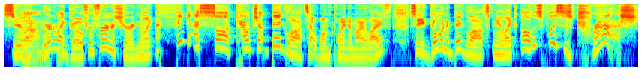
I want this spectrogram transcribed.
So you're like, where do I go for furniture? And you're like, I think I saw a couch at Big Lots at one point in my life. So you go into Big Lots and you're like, oh, this place is trash.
